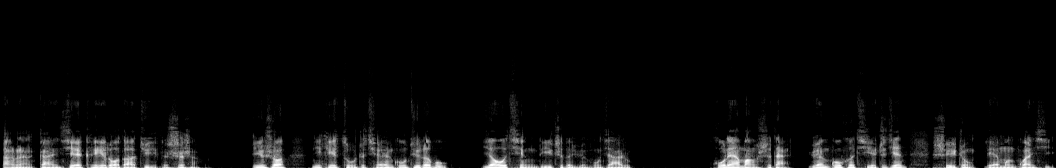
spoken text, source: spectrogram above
当然，感谢可以落到具体的事上，比如说，你可以组织全员工俱乐部，邀请离职的员工加入。互联网时代，员工和企业之间是一种联盟关系，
